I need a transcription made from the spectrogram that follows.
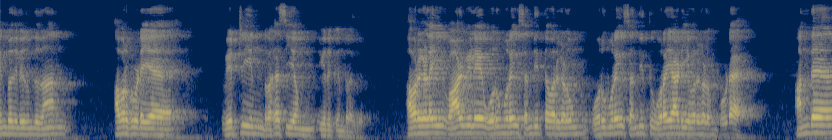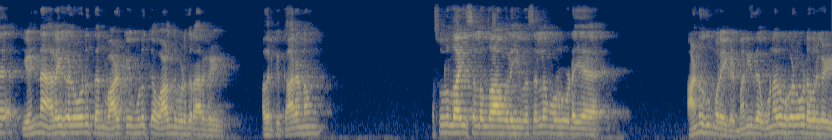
என்பதிலிருந்து தான் அவர்களுடைய வெற்றியின் ரகசியம் இருக்கின்றது. அவர்களை வாழ்விலே ஒருமுறை சந்தித்தவர்களும் ஒருமுறை சந்தித்து உரையாடியவர்களும் கூட அந்த எண்ண அலைகளோடு தன் வாழ்க்கை முழுக்க வாழ்ந்து விடுகிறார்கள். அதற்கு காரணம் ரசூலுல்லாஹி சல்லாஹ் அலஹி வசல்லம் அவர்களுடைய அணுகுமுறைகள் மனித உணர்வுகளோடு அவர்கள்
